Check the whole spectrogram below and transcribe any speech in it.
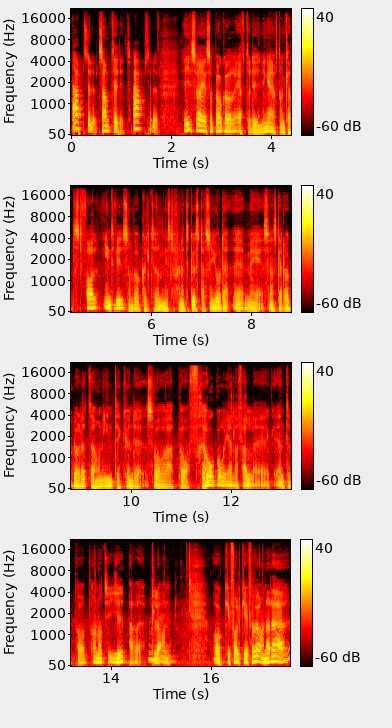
Absolut. Samtidigt. Absolut. I Sverige så pågår efterdyningar efter en katastrofal intervju som vår kulturminister Jeanette Gustafsson gjorde eh, med Svenska Dagbladet där hon inte kunde svara på frågor, i alla fall eh, inte på, på något djupare plan. Nej. Och folk är förvånade här.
